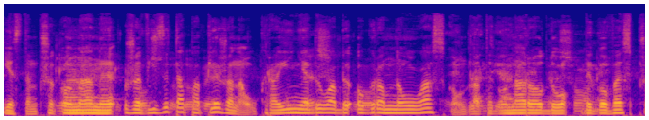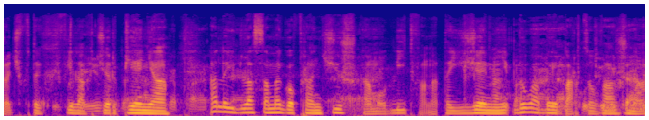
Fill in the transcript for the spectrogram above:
Jestem przekonany, że wizyta papieża na Ukrainie byłaby ogromną łaską dla tego narodu, by go wesprzeć w tych chwilach cierpienia, ale i dla samego Franciszka modlitwa na tej ziemi byłaby bardzo ważna.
